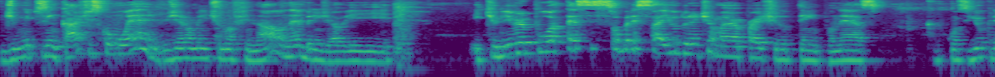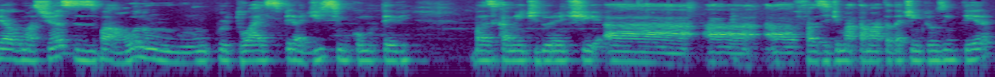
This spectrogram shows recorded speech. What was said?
de muitos encaixes, como é geralmente uma final, né, Brinjal? E, e que o Liverpool até se sobressaiu durante a maior parte do tempo, né? As, conseguiu criar algumas chances, esbarrou num, num Courtois inspiradíssimo, como teve basicamente durante a, a, a fase de mata-mata da Champions inteira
